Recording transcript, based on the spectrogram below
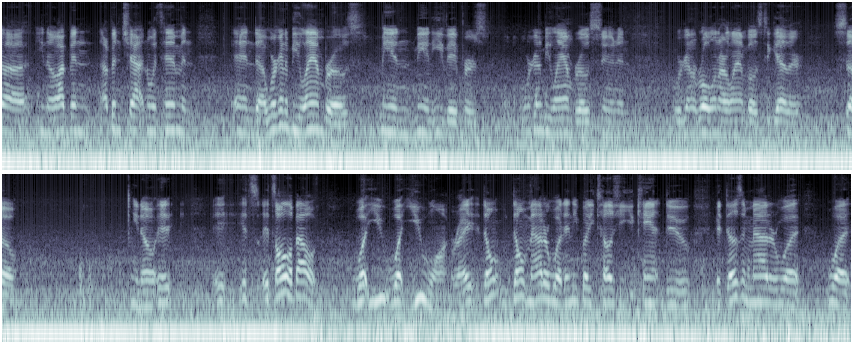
Uh, you know, I've been I've been chatting with him, and and uh, we're gonna be Lambros. Me and me and E Vapors, we're gonna be Lambros soon, and we're gonna roll in our Lambos together. So, you know, it, it it's it's all about what you what you want, right? don't don't matter what anybody tells you you can't do. It doesn't matter what what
